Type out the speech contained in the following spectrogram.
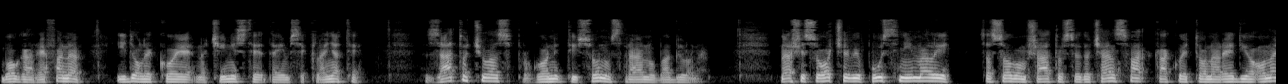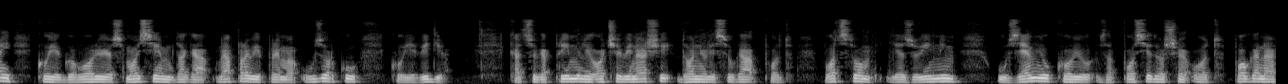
Boga Refana, idole koje načiniste da im se klanjate. Zato ću vas progoniti s onu stranu Babilona. Naši su očevi u pustinji imali sa sobom šator svjedočanstva, kako je to naredio onaj koji je govorio s Mojsijem da ga napravi prema uzorku koji je vidio. Kad su ga primili očevi naši, donijeli su ga pod vodstvom jezuinim u zemlju koju zaposjedoše od pogana,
